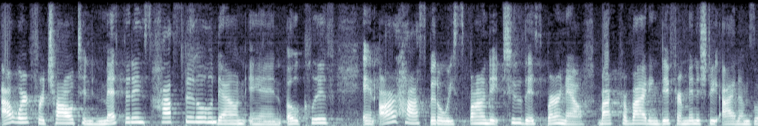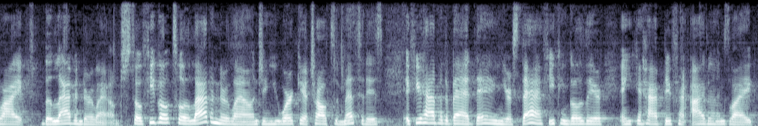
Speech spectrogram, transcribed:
I work for Charlton Methodist Hospital down in Oak Cliff, and our hospital responded to this burnout by providing different ministry items like the Lavender Lounge. So if you go to a Lavender Lounge and you work at Charlton Methodist, if you're having a bad day and your staff, you can go there and you can have different items like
